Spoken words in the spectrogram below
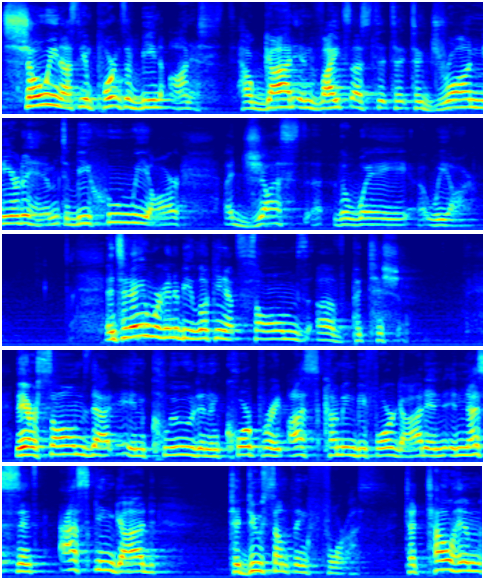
showing us the importance of being honest, how God invites us to, to, to draw near to Him, to be who we are, uh, just the way we are. And today we're going to be looking at Psalms of petition. They are psalms that include and incorporate us coming before God and, in essence, asking God to do something for us, to tell Him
